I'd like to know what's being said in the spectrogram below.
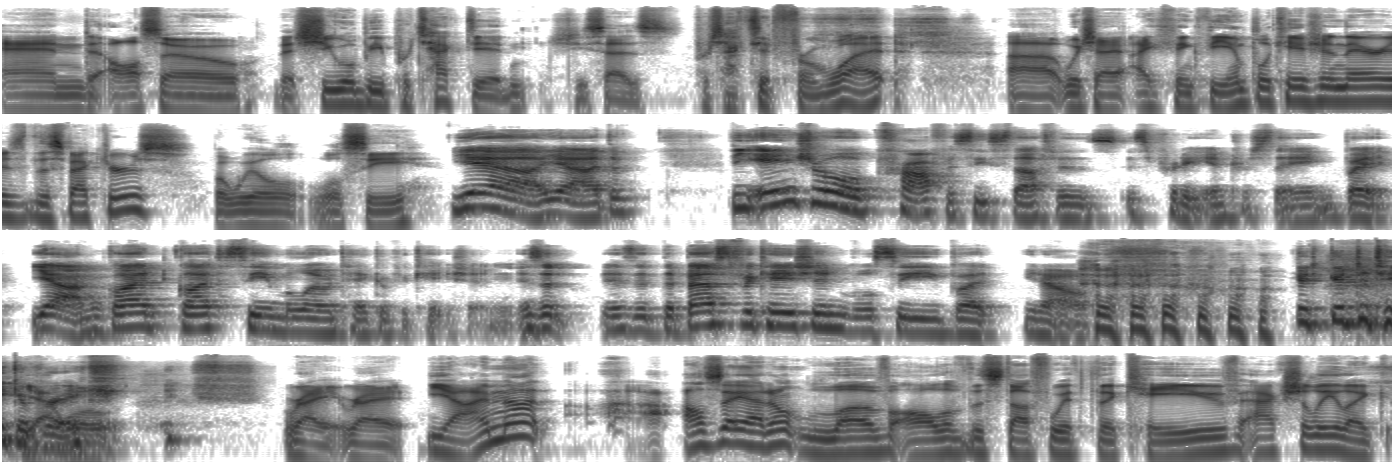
And also that she will be protected. She says protected from what? Uh, which I, I think the implication there is the specters, but we'll we'll see. Yeah, yeah. The the angel prophecy stuff is is pretty interesting. But yeah, I'm glad glad to see Malone take a vacation. Is it is it the best vacation? We'll see. But you know, good good to take a yeah, break. Well, Right, right. Yeah, I'm not I'll say I don't love all of the stuff with the cave actually. Like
